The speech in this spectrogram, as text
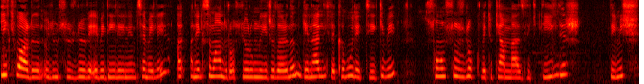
İlk varlığın ölümsüzlüğü ve ebediliğinin temeli Anaximandros yorumlayıcılarının genellikle kabul ettiği gibi sonsuzluk ve tükenmezlik değildir demiş.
